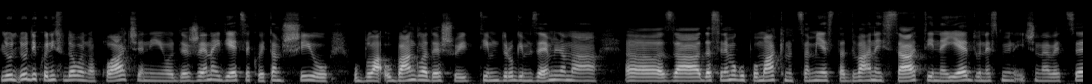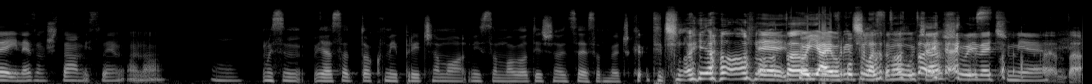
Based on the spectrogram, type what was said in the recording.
lju- ljudi koji nisu dovoljno plaćeni, od žena i djece koji tam šiju u, Bla- u Bangladešu i tim drugim zemljama, a, za, da se ne mogu pomaknuti sa mjesta 12 sati, ne jedu, ne smiju ići na WC i ne znam šta, mislim, ono... Mm. Mislim, ja sad dok mi pričamo, nisam mogla otići na WC, sad me već kritično ja ono, E, da ko ja, evo, popila sam ovu čašu i već mi je... Da.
